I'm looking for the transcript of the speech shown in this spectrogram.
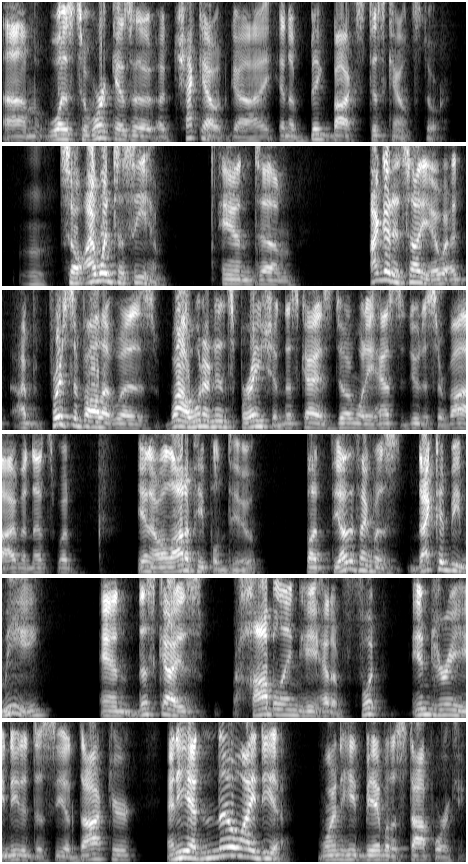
um, was to work as a, a, checkout guy in a big box discount store. Mm. So I went to see him, and um, I got to tell you, I, I, first of all, it was wow, what an inspiration! This guy is doing what he has to do to survive, and that's what you know a lot of people do. But the other thing was that could be me and this guy's hobbling. He had a foot injury. He needed to see a doctor. And he had no idea when he'd be able to stop working.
